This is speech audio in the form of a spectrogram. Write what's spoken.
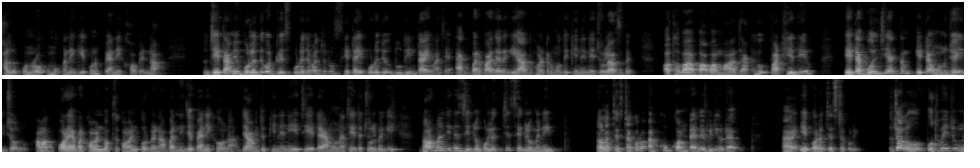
ভালো, কোন রকম ওখানে গিয়ে কোনো প্যানিক হবে না। যেটা আমি বলে দেবো ড্রেস পরে যাওয়ার জন্য সেটাই পরে যেও। দুদিন টাইম আছে। একবার বাজারে গিয়ে আধ ঘণ্টার মধ্যে কিনে নিয়ে চলে আসবে। অথবা বাবা, মা যাকে হোক পাঠিয়ে দিও। যেটা বলছি একদম এটা অনুযায়ী চলো। আমাকে পরে আবার কমেন্ট বক্সে কমেন্ট করবে না বা নিজে প্যানিক হও না যে আমি তো কিনে নিয়েছি এটা এমন আছে এটা চলবে কি? নর্মাল জিনিস যেগুলো বলে দিচ্ছি সেগুলো মেনেই চলার চেষ্টা করো। আর খুব কম টাইমে ভিডিওটা আ ইয়ে করার চেষ্টা করি। তো চলো ১ম এই তুমি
